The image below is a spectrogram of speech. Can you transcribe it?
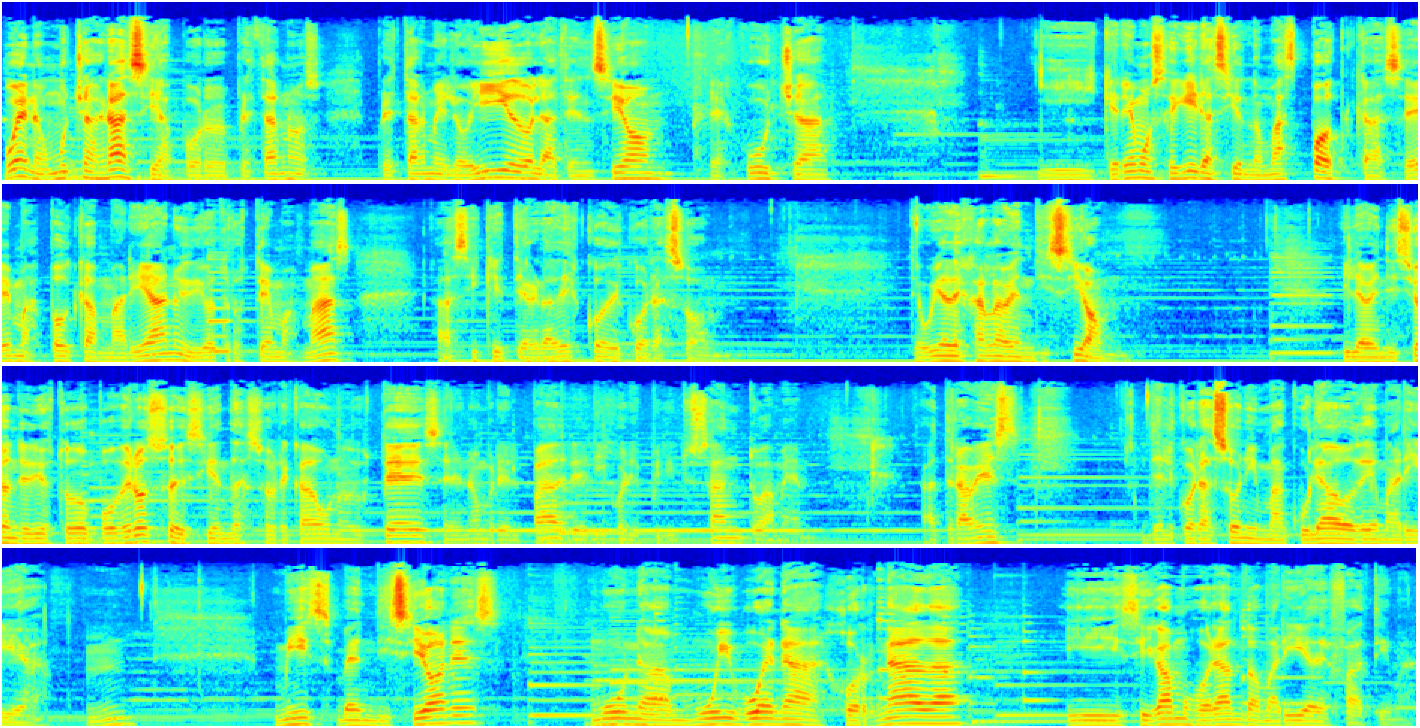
Bueno, muchas gracias por prestarnos, prestarme el oído, la atención, la escucha. Y queremos seguir haciendo más podcasts, ¿eh? más podcast mariano y de otros temas más. Así que te agradezco de corazón te voy a dejar la bendición. Y la bendición de Dios Todopoderoso descienda sobre cada uno de ustedes, en el nombre del Padre, del Hijo y del Espíritu Santo. Amén. A través del corazón inmaculado de María. Mis bendiciones, una muy buena jornada y sigamos orando a María de Fátima.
